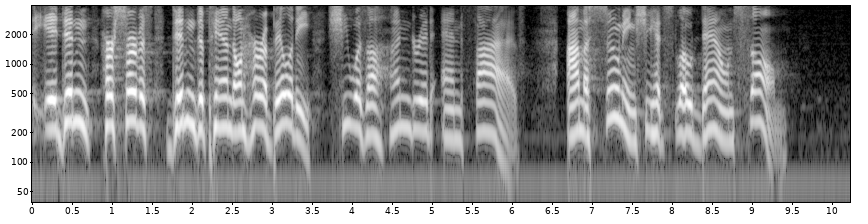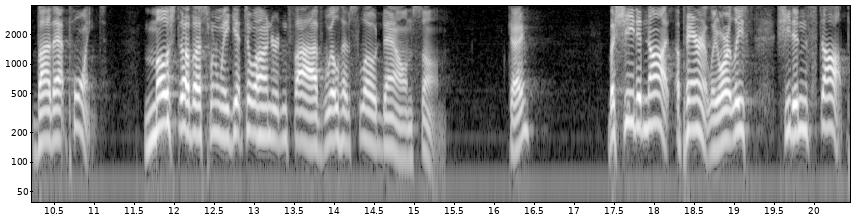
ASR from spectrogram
It didn't, her service didn't depend on her ability. She was 105. I'm assuming she had slowed down some by that point. Most of us, when we get to 105, will have slowed down some. Okay? But she did not, apparently, or at least she didn't stop.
